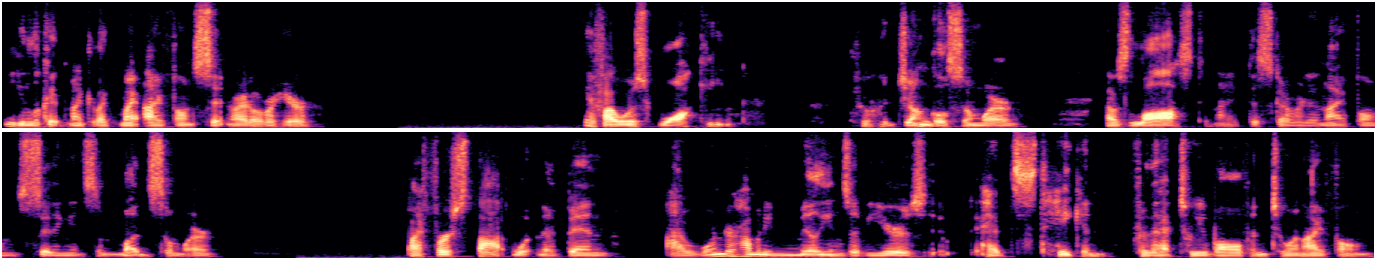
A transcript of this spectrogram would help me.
you look at my like my iPhone sitting right over here. If I was walking through a jungle somewhere, I was lost and I discovered an iPhone sitting in some mud somewhere. My first thought wouldn't have been, I wonder how many millions of years it had taken for that to evolve into an iPhone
